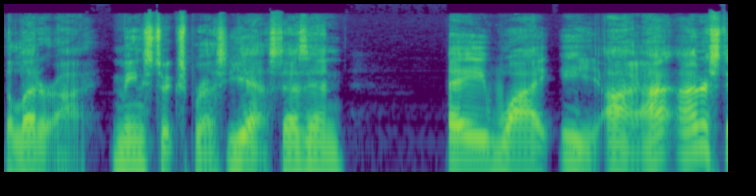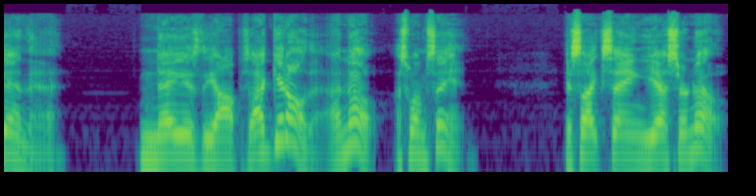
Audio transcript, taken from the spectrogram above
the letter I, means to express yes, as in A Y E I. I understand that. Nay is the opposite. I get all that. I know. That's what I'm saying. It's like saying yes or no.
